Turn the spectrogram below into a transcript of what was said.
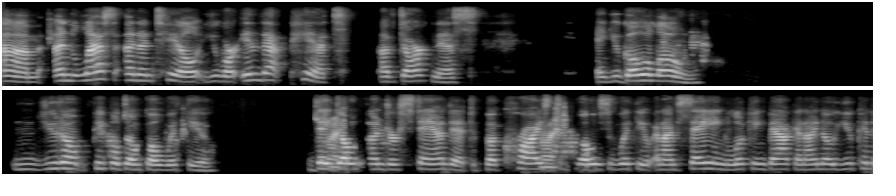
um, unless and until you are in that pit of darkness and you go alone, you don't, people don't go with you. They Right. don't understand it, but Christ Right. goes with you. And I'm saying, looking back, and I know you can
